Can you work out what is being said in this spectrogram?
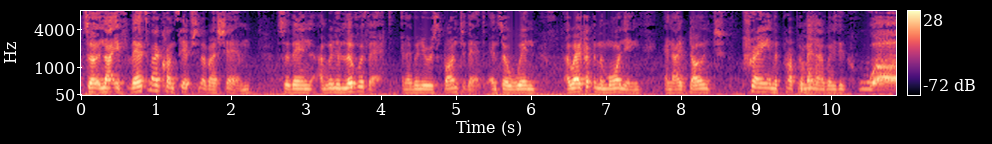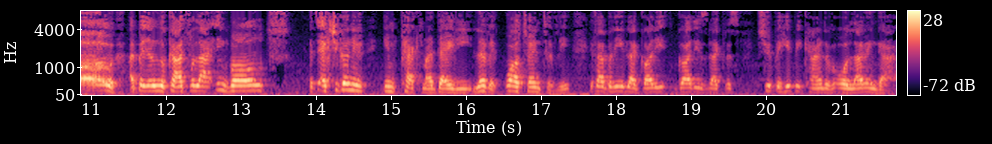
So now if that's my conception of Hashem, so then I'm going to live with that and I'm going to respond to that. And so when I wake up in the morning and I don't pray in the proper manner, I'm going to think, whoa, I better look out for lightning bolts. It's actually going to impact my daily living. Or alternatively, if I believe that God, God is like this super hippie kind of all loving guy,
